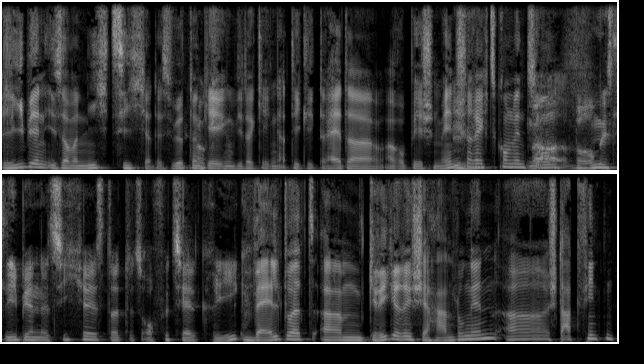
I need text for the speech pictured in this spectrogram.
Libyen ist aber nicht sicher. Das wird dann Okay. gegen, wieder gegen Artikel 3 der Europäischen Menschenrechtskonvention. Wa- Warum ist Libyen nicht sicher? Ist dort jetzt offiziell Krieg? weil dort ähm, kriegerische Handlungen äh, stattfinden,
